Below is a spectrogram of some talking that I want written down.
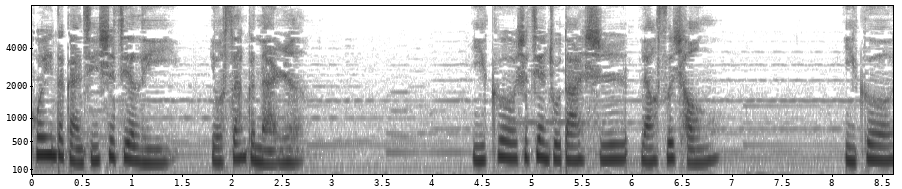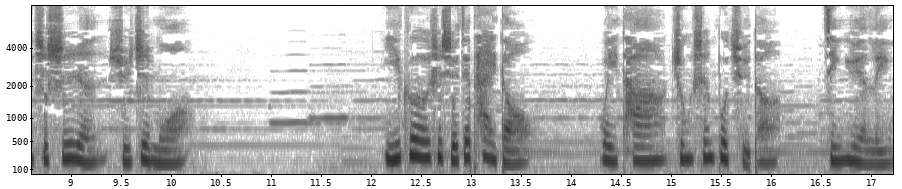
婚姻的感情世界里有三个男人。一个是建筑大师梁思成，一个是诗人徐志摩，一个是学界泰斗，为他终身不娶的金岳霖。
